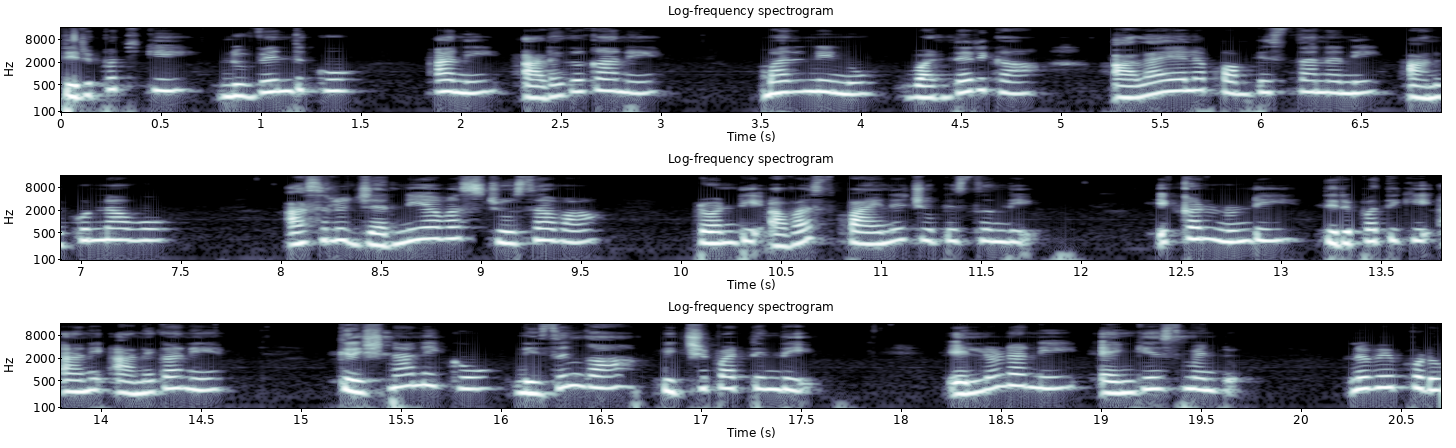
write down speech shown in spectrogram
తిరుపతికి నువ్వెందుకు? అని అడగగానే మరి నిన్ను ఒంటరిగా అలా ఎలా పంపిస్తానని అనుకున్నావు? అసలు జర్నీ అవర్స్ చూసావా? ట్వంటీ అవర్స్ పైనే చూపిస్తుంది. ఇక్కడ నుండి తిరుపతికి అని అనగానే కృష్ణ నీకు నిజంగా పిచ్చి పట్టింది. ఎల్లుండని ఎంగేజ్మెంట్ నువ్విప్పుడు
